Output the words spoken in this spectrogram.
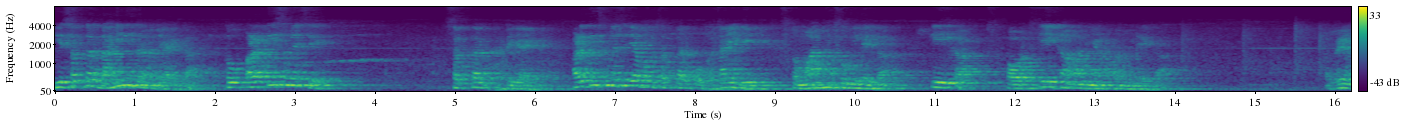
ये सत्तर दाहिनी तरफ़ जाएगा तो अड़तीस में से सत्तर घट जाएगा। अड़तीस में से जब हम सत्तर को घटाएँगे तो मान हमको मिलेगा ए का, और ए का मान यहाँ पर मिलेगा। ऋण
